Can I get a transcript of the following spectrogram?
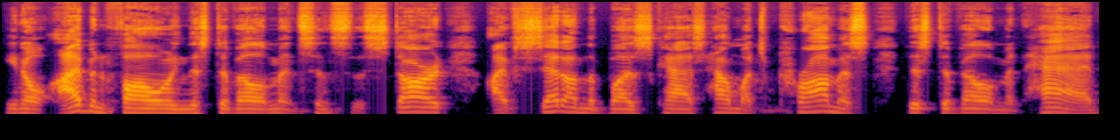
You know, I've been following this development since the start. I've said on the Buzzcast how much promise this development had.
